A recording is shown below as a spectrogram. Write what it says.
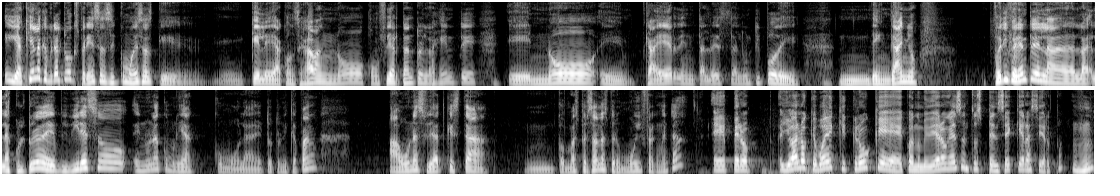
y aquí en la capital tuvo experiencias así como esas que, que le aconsejaban no confiar tanto en la gente, eh, no eh, caer en tal vez algún tipo de, de engaño. Fue diferente la, la, la, cultura de vivir eso en una comunidad como la de Totonicapán a una ciudad que está mmm, con más personas pero muy fragmentada. Eh, pero yo a lo que voy, que creo que cuando me dieron eso, entonces pensé que era cierto. Uh -huh.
